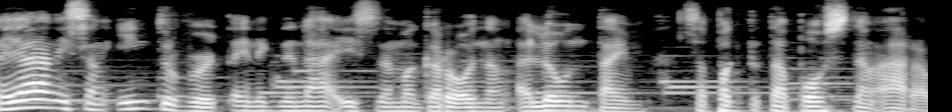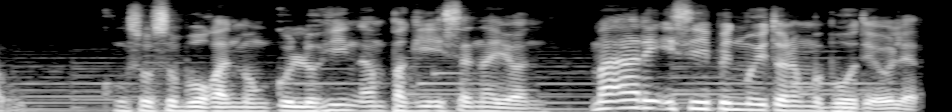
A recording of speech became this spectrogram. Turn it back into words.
Kaya ang isang introvert ay nagnanais na magkaroon ng alone time sa pagtatapos ng araw. Kung susubukan mong guluhin ang pag-iisa na yon, maaaring isipin mo ito ng mabuti ulit.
